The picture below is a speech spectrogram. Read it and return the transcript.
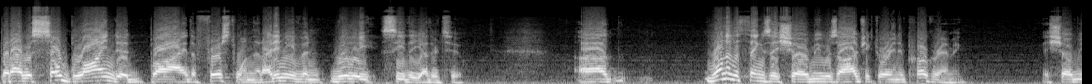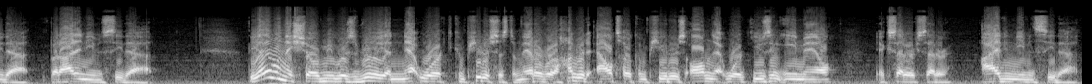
But I was so blinded by the first one that I didn't even really see the other two. Uh, one of the things they showed me was object-oriented programming. They showed me that, but I didn't even see that. The other one they showed me was really a networked computer system. They had over 100 Alto computers, all networked, using email, et cetera, et cetera. I didn't even see that.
